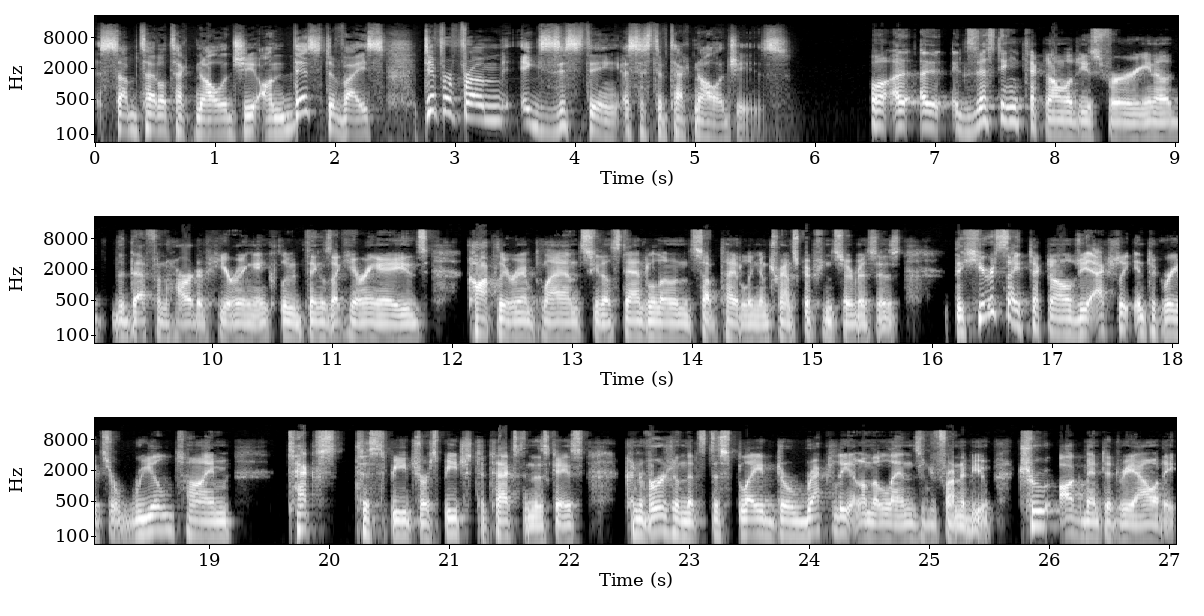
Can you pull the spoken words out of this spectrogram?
subtitle technology on this device differ from existing assistive technologies? Well, uh, uh, existing technologies for you know the deaf and hard of hearing include things like hearing aids, cochlear implants, you know, standalone subtitling and transcription services. The Hearsight technology actually integrates a real time text to speech or speech to text in this case conversion that's displayed directly on the lens in front of you true augmented reality.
